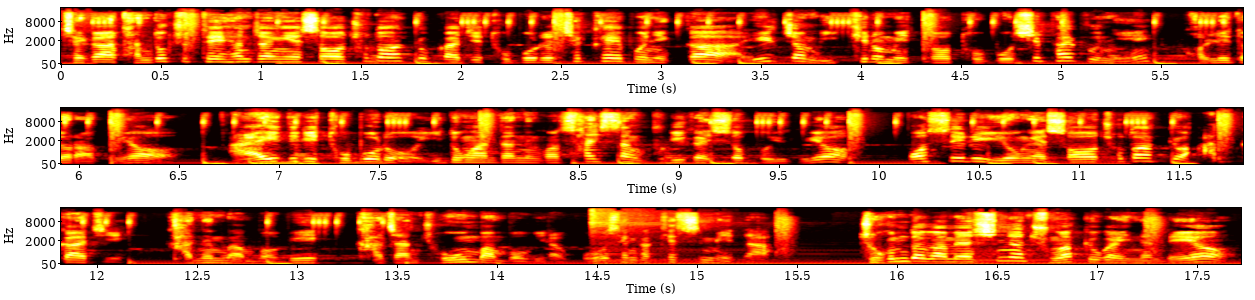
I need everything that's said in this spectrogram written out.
제가 단독주택 현장에서 초등학교까지 도보를 체크해 보니까 1.2km 도보 18분이 걸리더라고요. 아이들이 도보로 이동한다는 건 사실상 무리가 있어 보이고요. 버스를 이용해서 초등학교 앞까지 가는 방법이 가장 좋은 방법이라고 생각했습니다. 조금 더 가면 신현 중학교가 있는데요.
